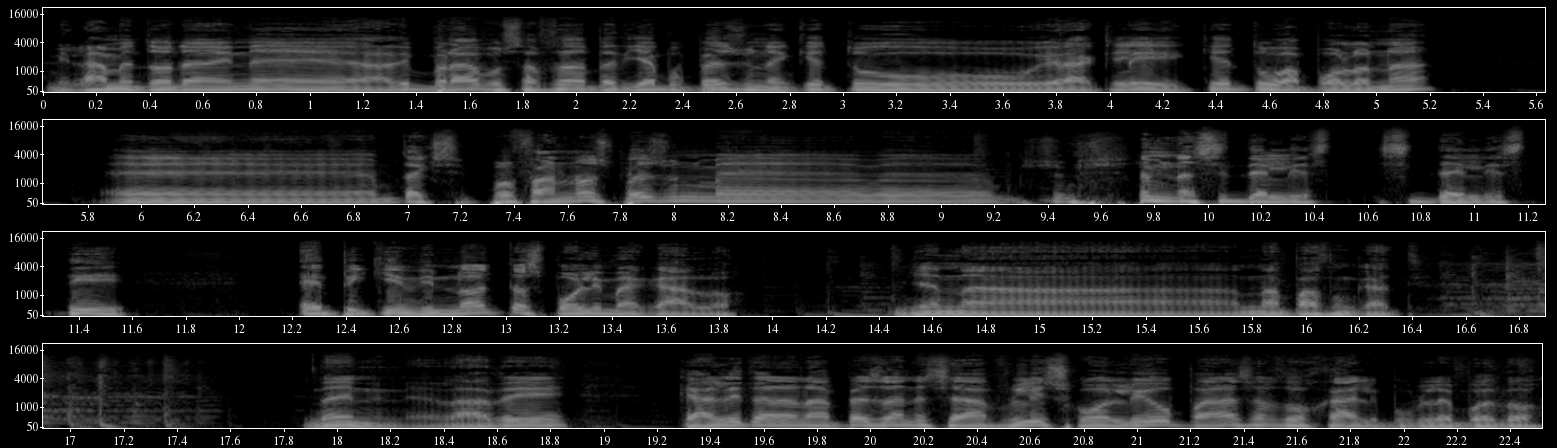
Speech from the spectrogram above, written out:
Μιλάμε τώρα, είναι δηλαδή μπράβο σε αυτά τα παιδιά που παίζουν και του Ηρακλή και του Απόλλωνα. Ε, εντάξει, προφανώς παίζουν με, με ένα συντελεστή επικινδυνότητας πολύ μεγάλο για να, να πάθουν κάτι. Δεν είναι. Δηλαδή, καλύτερα να παίζανε σε αυλή σχολείου παρά σε αυτό το χάλι που βλέπω εδώ.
